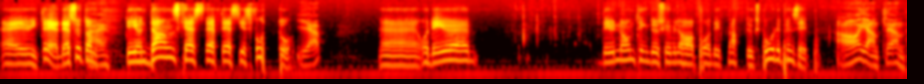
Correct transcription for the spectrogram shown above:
ja. är ju inte det. Dessutom, Nej. det är ju en dansk häst efter SJs foto. Ja. Eh, och det är ju... Det är ju någonting du skulle vilja ha på ditt nattduksbord i princip. Ja, egentligen.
